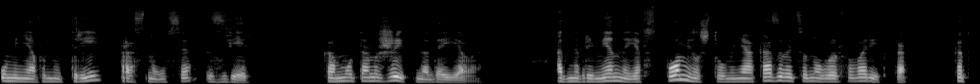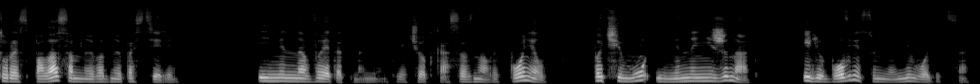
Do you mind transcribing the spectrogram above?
у меня внутри проснулся зверь. Кому там жить надоело? Одновременно я вспомнил, что у меня оказывается новая фаворитка, которая спала со мной в одной постели. Именно в этот момент я четко осознал и понял, почему именно не женат, и любовниц у меня не водится.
